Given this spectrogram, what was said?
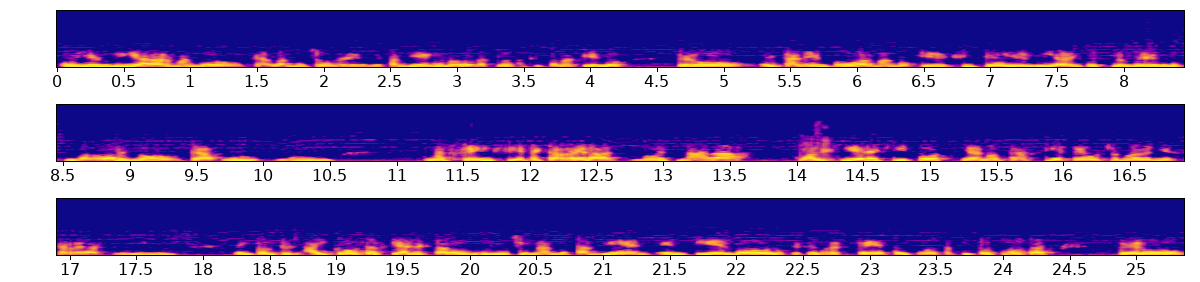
Hoy en día, Armando, se habla mucho de, de San Diego, ¿no? De las cosas que están haciendo pero el talento, Armando, que existe hoy en día en cuestión de, los jugadores, ¿no? O sea, un, unas seis, siete carreras, no es nada. Cualquier equipo que anota siete, ocho, nueve, diez carreras mínimo. Entonces, hay cosas que han estado evolucionando también. Entiendo lo que es el respeto y todo ese tipo de cosas, pero, o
